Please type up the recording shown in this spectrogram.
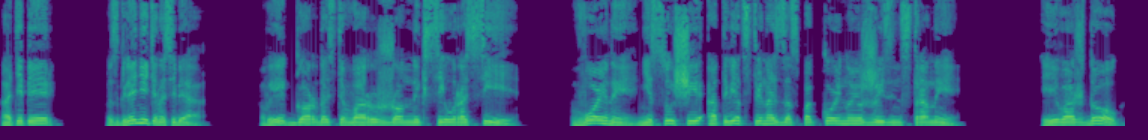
А теперь взгляните на себя. Вы гордость вооруженных сил России. Воины, несущие ответственность за спокойную жизнь страны. И ваш долг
